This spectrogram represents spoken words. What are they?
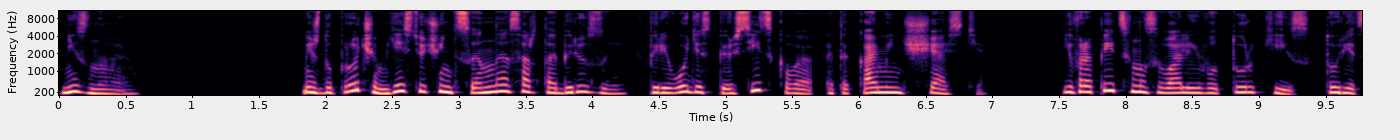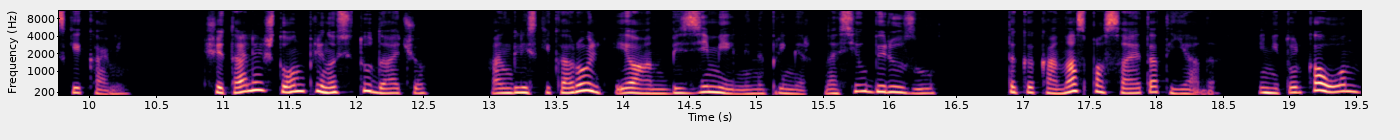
Не знаю. Между прочим, есть очень ценные сорта бирюзы. В переводе с персидского это камень счастья. Европейцы называли его туркиз, турецкий камень. Считали, что он приносит удачу. Английский король, Иоанн Безземельный, например, носил бирюзу, так как она спасает от яда. И не только он.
